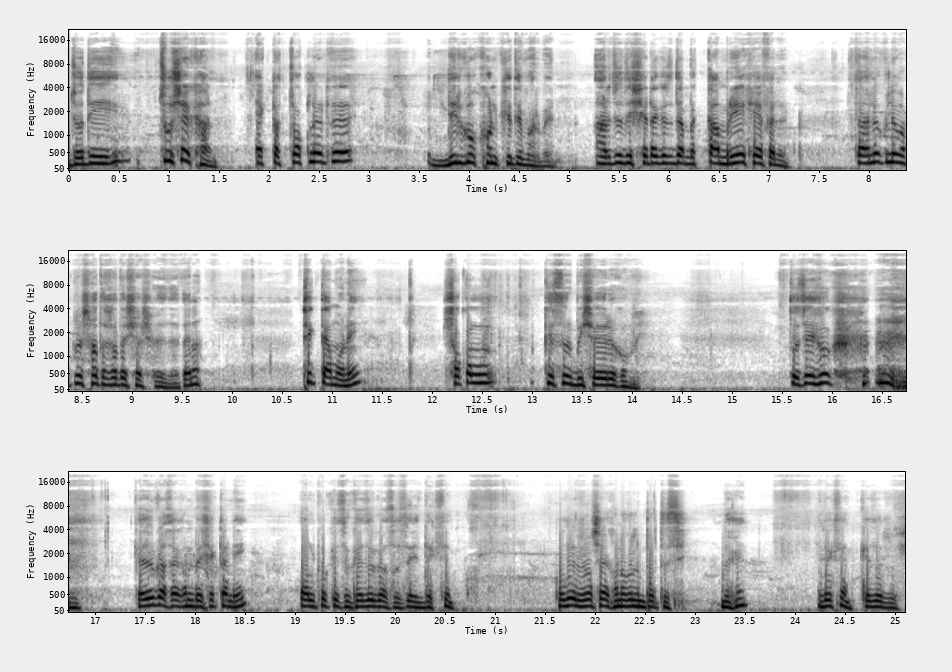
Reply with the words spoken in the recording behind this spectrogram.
যদি চুষে খান, একটা চকলেটে দীর্ঘক্ষণ খেতে পারবেন। আর যদি সেটাকে যদি আপনি কামড়িয়ে খেয়ে ফেলেন, তাহলে কলিম আপনার সাথে সাথে শেষ হয়ে যায়, তাই না? ঠিক তেমনই সকল কিছুর বিষয় এরকমই। তো যাই হোক, খেজুর গাছ এখন বেশি একটা নেই, অল্প কিছু খেজুর গাছ আছে দেখছেন। খেজুর রস এখনও কলম পড়তেছে। দেখেন দেখছেন, খেজুর রস,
